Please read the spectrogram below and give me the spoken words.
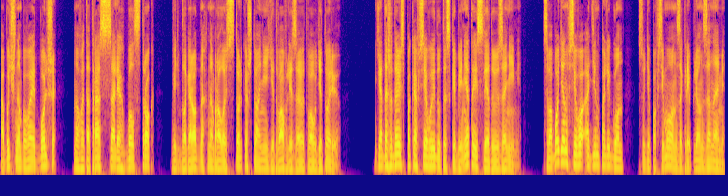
Обычно бывает больше, но в этот раз Салях был строг, ведь благородных набралось столько, что они едва влезают в аудиторию. Я дожидаюсь, пока все выйдут из кабинета и следую за ними. Свободен всего один полигон, судя по всему, он закреплен за нами.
